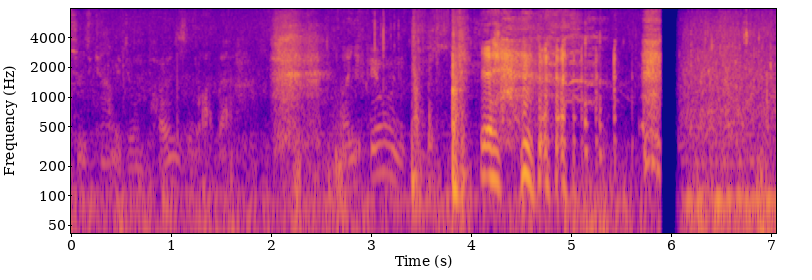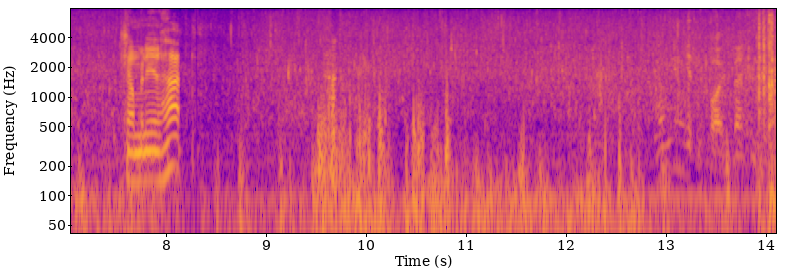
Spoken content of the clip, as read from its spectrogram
missus can't be doing poses like that. Are you filming? Yeah. Coming in hot. How are we gonna get the boat back in the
